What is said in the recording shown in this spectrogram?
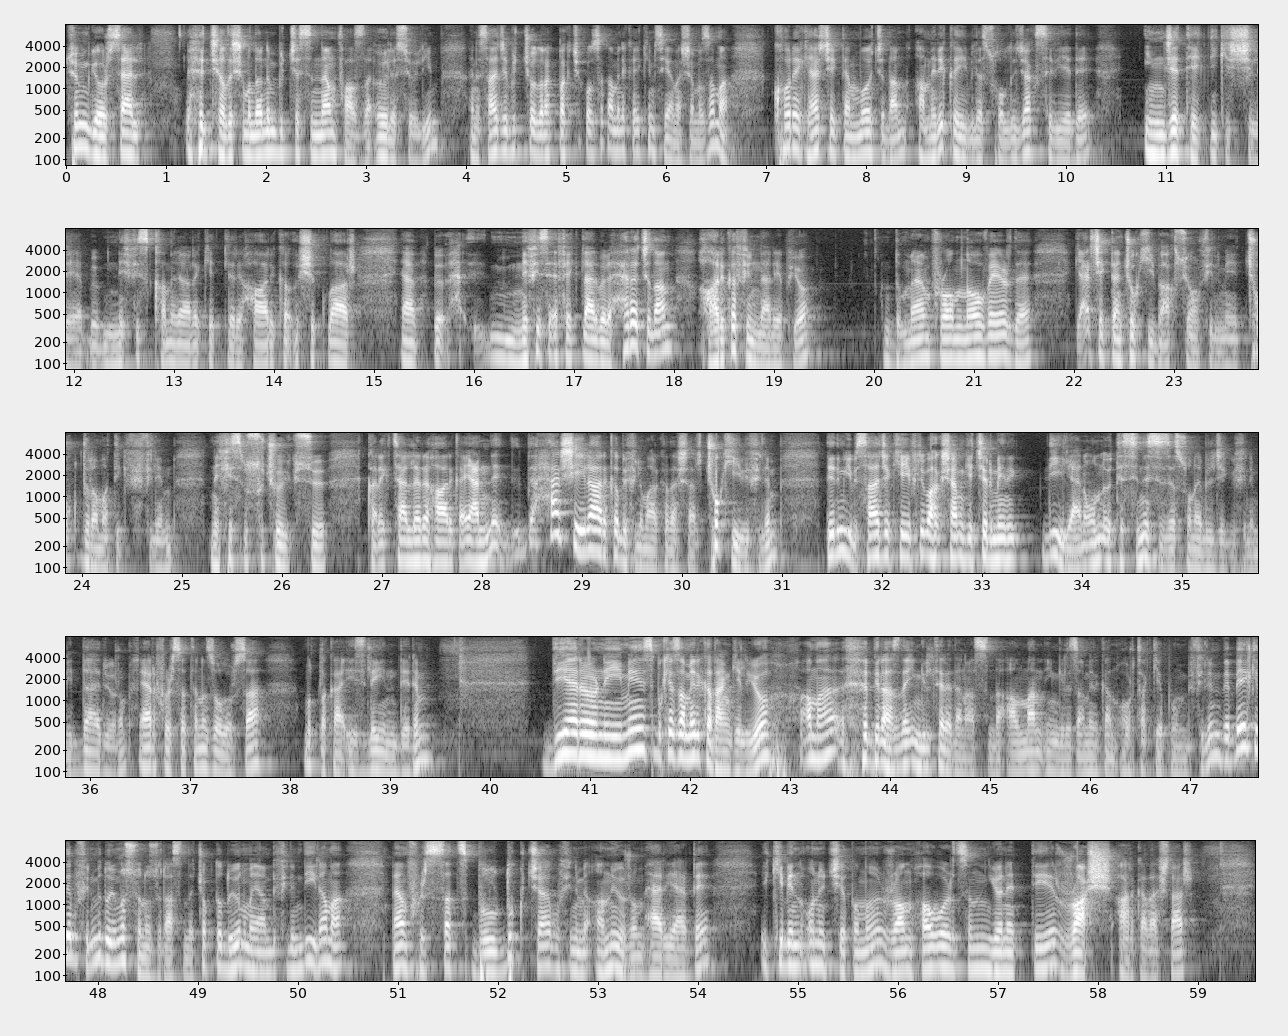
tüm görsel çalışmalarının bütçesinden fazla öyle söyleyeyim. Hani sadece bütçe olarak bakacak olsak Amerika'ya kimse yanaşamaz ama Kore gerçekten bu açıdan Amerika'yı bile sollayacak seviyede ince teknik işçiliğe, böyle nefis kamera hareketleri, harika ışıklar, yani nefis efektler böyle her açıdan harika filmler yapıyor. The Man From Nowhere de gerçekten çok iyi bir aksiyon filmi. Çok dramatik bir film. Nefis bir suç öyküsü. Karakterleri harika. Yani ne, her şeyle harika bir film arkadaşlar. Çok iyi bir film. Dediğim gibi sadece keyifli bir akşam geçirmeni değil yani onun ötesini size sunabilecek bir film iddia ediyorum. Eğer fırsatınız olursa mutlaka izleyin derim. Diğer örneğimiz bu kez Amerika'dan geliyor ama biraz da İngiltere'den aslında. Alman, İngiliz, Amerikan ortak yapım bir film ve belki de bu filmi duymuşsunuzdur aslında. Çok da duyulmayan bir film değil ama ben fırsat buldukça bu filmi anıyorum her yerde. 2013 yapımı Ron Howard'ın yönettiği Rush arkadaşlar.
